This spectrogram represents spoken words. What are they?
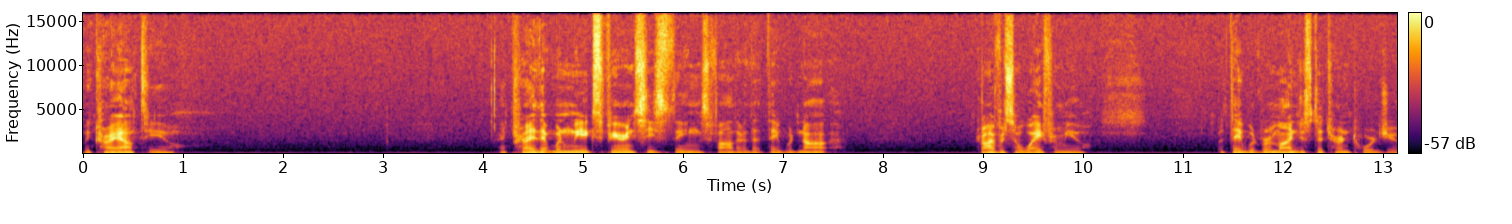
We cry out to you. I pray that when we experience these things, Father, that they would not drive us away from you, but they would remind us to turn towards you.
